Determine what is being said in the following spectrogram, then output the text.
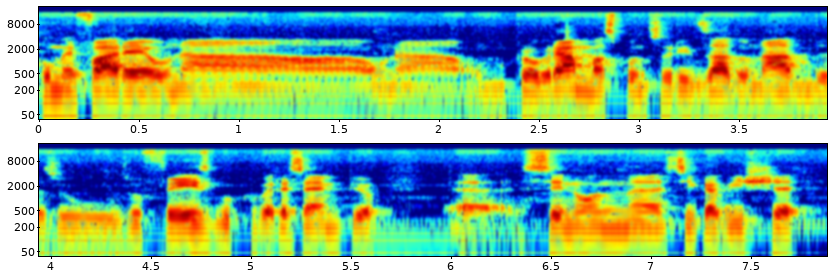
come fare una, una, un programma sponsorizzato, un ad su, su Facebook, per esempio, eh, se non si capisce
